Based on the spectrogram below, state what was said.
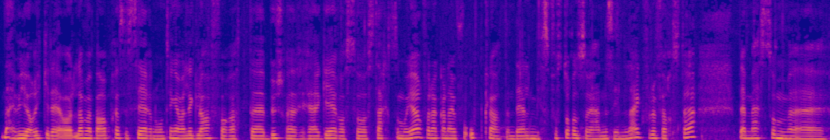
Nei, vi gjør ikke det. og La meg bare presisere noen ting. Jeg er veldig glad for at eh, Bushra reagerer så sterkt som hun gjør, for da kan jeg jo få oppklart en del misforståelser i hennes innlegg. For det første, det er meg som eh,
